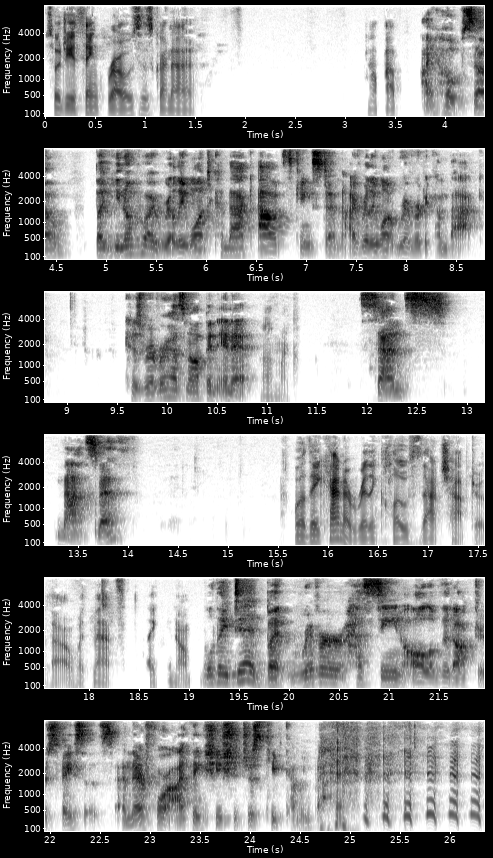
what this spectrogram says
So do you think Rose is going to pop up? I hope so. But you know who I really want to come back? Alex Kingston. I really want River to come back because River has not been in it Oh my god. since Matt Smith. Well, they kind of really closed that chapter though with Matt's like, you know. Well, they did, but River has seen all of the Doctor's faces, and therefore I think she should just keep coming back.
